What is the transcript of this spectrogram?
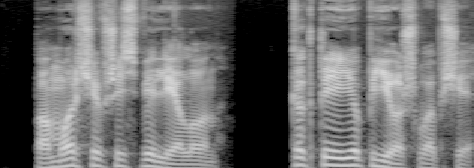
— поморщившись, велел он. «Как ты ее пьешь вообще?»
